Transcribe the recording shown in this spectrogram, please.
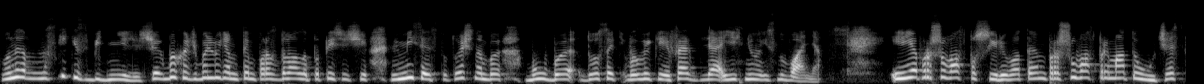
Вони наскільки збіднілі, що якби хоч би людям тим пороздавали по тисячі в місяць, то точно би був би досить великий ефект для їхнього існування. І я прошу вас поширювати, прошу вас приймати участь,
